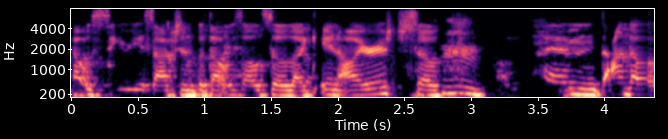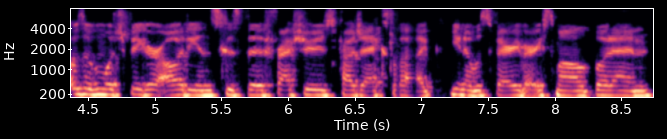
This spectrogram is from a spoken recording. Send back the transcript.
that was serious action, but that was also like in Irish. So mm. um, and that was a much bigger audience because the freshers projects like, you know, was very, very small. But um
